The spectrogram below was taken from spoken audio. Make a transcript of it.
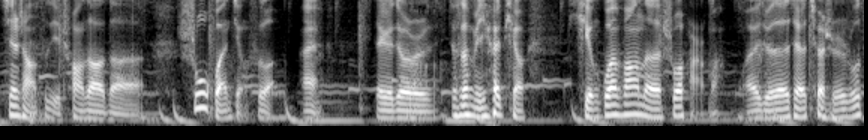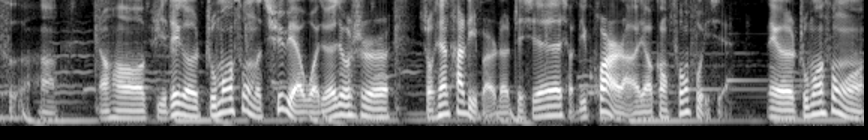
欣赏自己创造的舒缓景色。哎，这个就是就这么一个挺挺官方的说法嘛，我也觉得这确实如此啊。然后比这个逐梦颂的区别，我觉得就是首先它里边的这些小地块儿啊要更丰富一些。那个逐梦颂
